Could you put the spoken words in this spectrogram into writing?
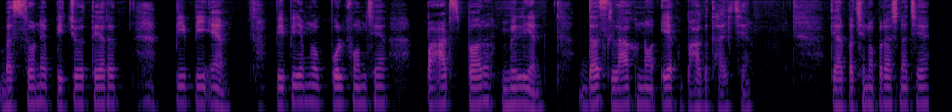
બસો ને પિચોતેર પીપીએમ. પીપીએમનું ફૂલ ફોર્મ છે પાર્ટ્સ પર મિલિયન. દસ લાખનો એક ભાગ થાય છે. ત્યાર પછીનો પ્રશ્ન છે,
